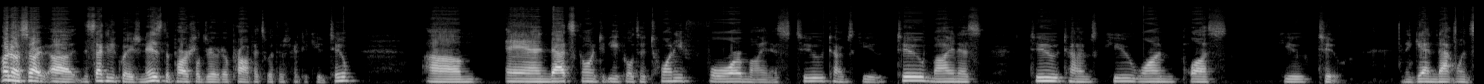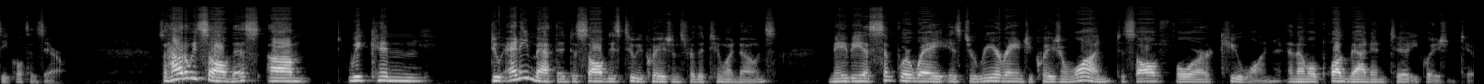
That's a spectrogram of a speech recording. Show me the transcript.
Oh, no, sorry. Uh, the second equation is the partial derivative of profits with respect to Q2. Um, and that's going to be equal to 24 minus 2 times Q2 minus 2 times Q1 plus Q2. And again, that one's equal to 0. So how do we solve this? Um, we can do any method to solve these two equations for the two unknowns. Maybe a simpler way is to rearrange equation 1 to solve for Q1, and then we'll plug that into equation 2.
